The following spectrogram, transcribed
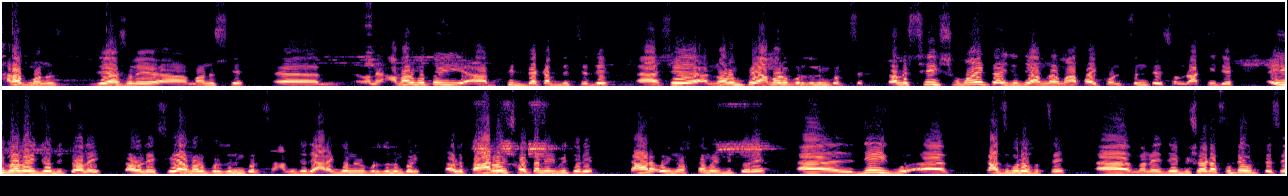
খারাপ মানুষ যে আসলে মানুষকে মানে আমার মতোই ফিড ব্যাকআপ দিচ্ছে যে সে নরম পেয়ে আমার উপর জুলুম করতেছে, তাহলে সেই সময়টাই যদি আমরা মাথায় কনসেন্ট্রেশন রাখি যে, এইভাবেই যদি চলে, তাহলে সে আমার উপর জুলুম করতেছে, আমি যদি আরেকজনের উপর জুলুম করি, তাহলে তার ওই শয়তানের ভিতরে, তার ওই নষ্টামের ভিতরে যেই কাজগুলো হচ্ছে মানে যে বিষয়টা ফুটে উঠতেছে,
